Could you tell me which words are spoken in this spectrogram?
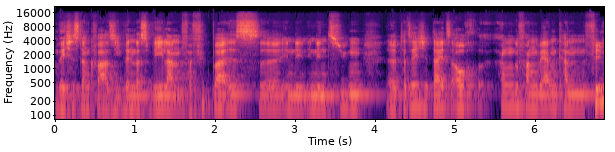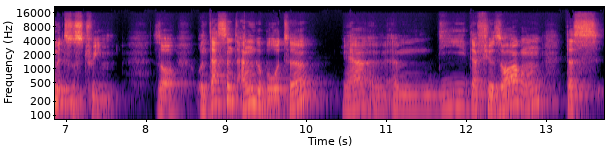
welches dann quasi, wenn das WLAN verfügbar ist äh, in, den, in den Zügen, äh, tatsächlich da jetzt auch angefangen werden kann, Filme zu streamen. So, und das sind Angebote, ja, ähm, die dafür sorgen, dass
